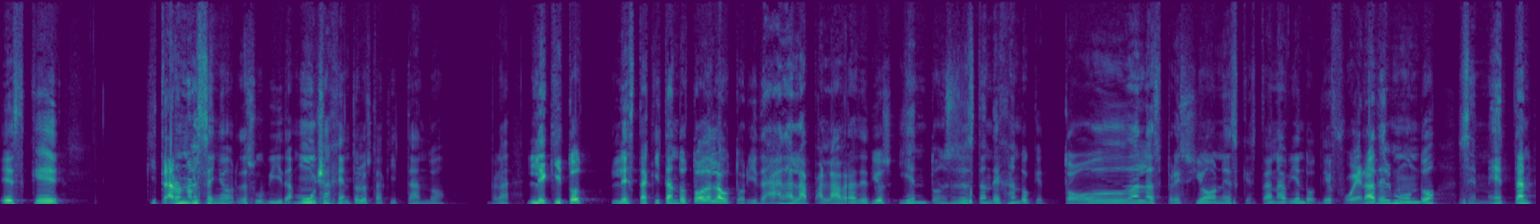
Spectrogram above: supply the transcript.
es que quitaron al Señor de su vida, mucha gente lo está quitando, ¿verdad? Le quitó le está quitando toda la autoridad a la palabra de Dios y entonces están dejando que todas las presiones que están habiendo de fuera del mundo se metan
